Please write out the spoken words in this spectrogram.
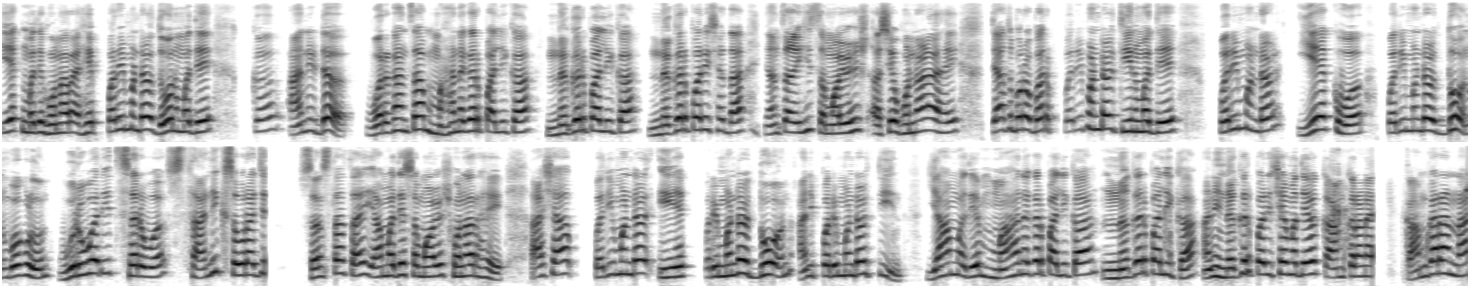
एक मध्ये होणार आहे. परिमंडळ दोन मध्ये क आणि ड वर्गांचा महानगरपालिका नगरपालिका नगर परिषदा यांचाही समावेश असे होणार आहे. त्याचबरोबर परिमंडळ तीनमध्ये परिमंडळ एक व परिमंडळ दोन वगळून उर्वरित सर्व स्थानिक स्वराज्य संस्थाचा यामध्ये समावेश होणार आहे. अशा परिमंडळ एक परिमंडळ दोन आणि परिमंडळ तीन यामध्ये महानगरपालिका नगरपालिका आणि नगर परिषदेमध्ये काम करणार कामगारांना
